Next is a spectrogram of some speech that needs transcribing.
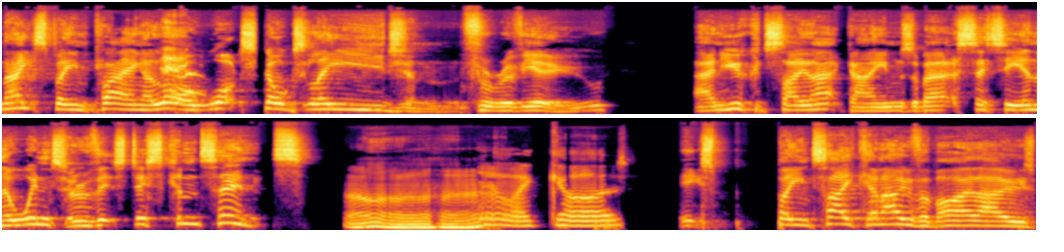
Nate's been playing a lot of Watch Dogs Legion for review, and you could say that game's about a city in the winter of its discontent. Oh, uh-huh. Oh my god. It's been taken over by those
